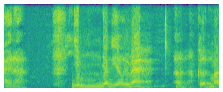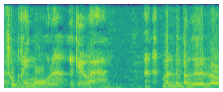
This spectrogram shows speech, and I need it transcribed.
ยนะยิ้มอย่างเดียวเห็นไหมเกิดมาทุกข์ให้โง่เหรอแล้วแกว่า มันไม่บังเอิญหรอ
